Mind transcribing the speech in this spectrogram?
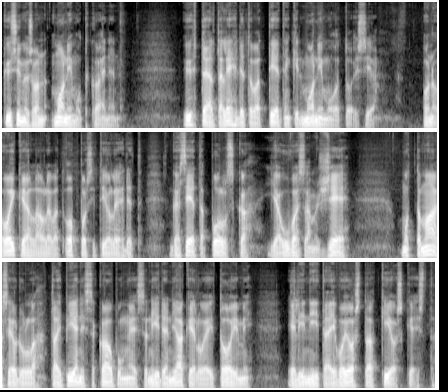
Kysymys on monimutkainen. Yhtäältä lehdet ovat tietenkin monimuotoisia. On oikealla olevat oppositiolehdet Gazeta Polska ja Uvasam G, mutta maaseudulla tai pienissä kaupungeissa niiden jakelu ei toimi, eli niitä ei voi ostaa kioskeista.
